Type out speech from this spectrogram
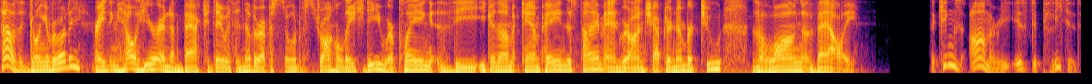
How's it going, everybody? RazingHel here, and I'm back today with another episode of Stronghold HD. We're playing the economic campaign this time, and we're on chapter number two The Long Valley. The king's armory is depleted.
